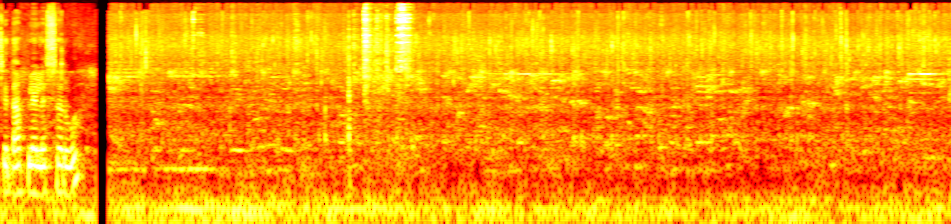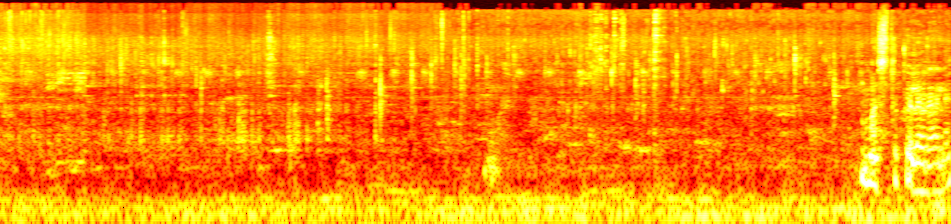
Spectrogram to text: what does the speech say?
घ्यायचेत आपल्याला सर्व. मस्त कलर आलाय.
